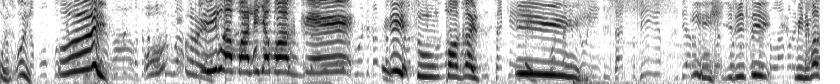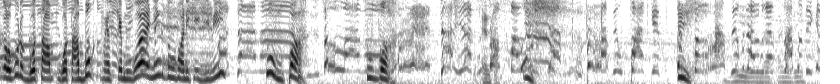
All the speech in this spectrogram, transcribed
Uy, uy. Uy. Oh. Gila paninya bangke. Ih, sumpah guys. Ih. Ih, ini sih minimal kalau gue udah gue tab gue tabok facecam gue anjing ketemu Fanny kayak gini. Sumpah, sumpah. Ih. berhasil mendapatkan satu tiket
